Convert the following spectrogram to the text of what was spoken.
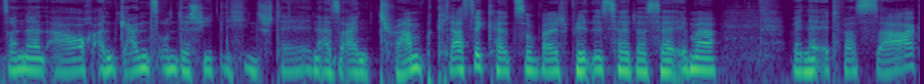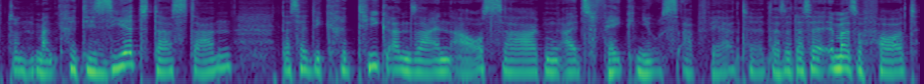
sondern auch an ganz unterschiedlichen Stellen. Also ein Trump-Klassiker zum Beispiel ist ja, dass er immer, wenn er etwas sagt und man kritisiert, kritisiert das dann, dass er die Kritik an seinen Aussagen als Fake News abwertet. Also dass er immer sofort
